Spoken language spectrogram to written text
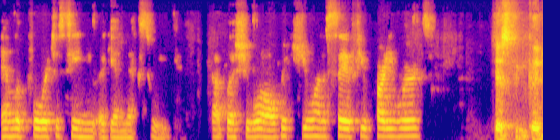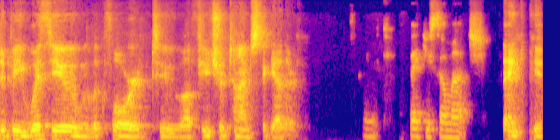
and look forward to seeing you again next week. God bless you all. Rich, you want to say a few parting words? Just good to be with you we look forward to uh, future times together Great. Thank you so much. thank you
